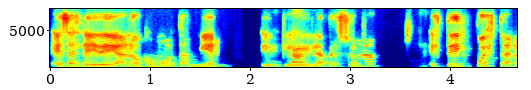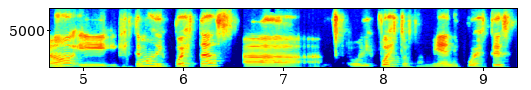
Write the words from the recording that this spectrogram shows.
Esa es la idea, ¿no? Como también eh, que la persona esté dispuesta, ¿no? Y, que estemos dispuestas a, o dispuestos también, dispuestos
